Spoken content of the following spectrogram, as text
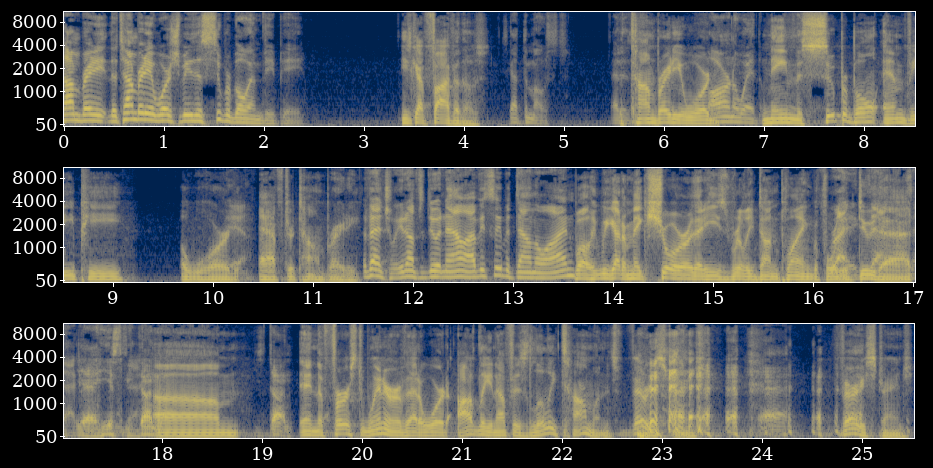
Tom Brady. The Tom Brady award should be the Super Bowl MVP. He's got five of those. He's got the most. That The is Tom Brady Award far and away the named the Super Bowl MVP award Yeah. after Tom Brady. Eventually, you don't have to do it now, obviously, but down the line. Well, we got to make sure that he's really done playing before Right, you do exactly, that. exactly. Yeah, he has to be done. Um, He's done. and the first winner of that award, oddly enough, is Lily Tomlin. It's very strange. very strange.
